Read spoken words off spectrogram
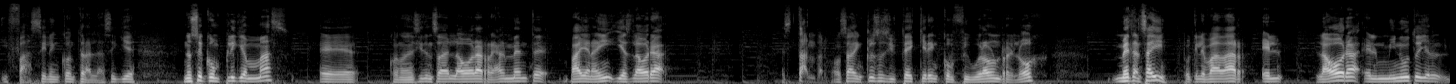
y fácil encontrarla. Así que no se compliquen más. Eh, cuando necesiten saber la hora realmente, vayan ahí y es la hora estándar. O sea, incluso si ustedes quieren configurar un reloj, métanse ahí, porque les va a dar el la hora, el minuto y el,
